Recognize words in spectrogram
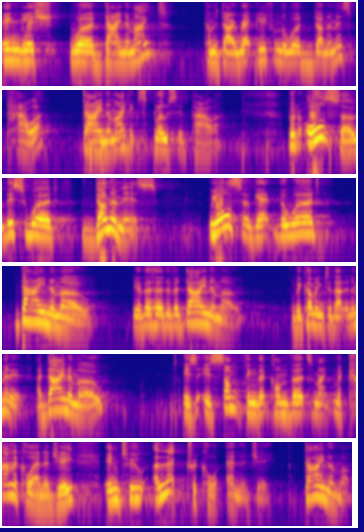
English word dynamite. It comes directly from the word dunamis, power, dynamite, explosive power. But also, this word dunamis, we also get the word dynamo. You ever heard of a dynamo? I'll be coming to that in a minute. A dynamo is, is something that converts me- mechanical energy into electrical energy. Dynamo.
